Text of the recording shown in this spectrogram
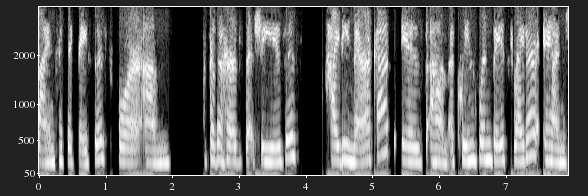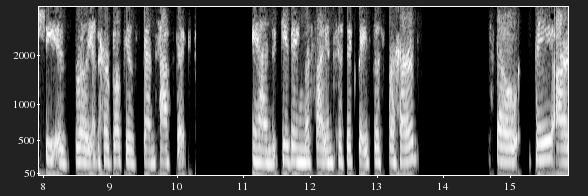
scientific basis for um, for the herbs that she uses. Heidi Maricat is um, a Queensland-based writer, and she is brilliant. Her book is fantastic, and giving the scientific basis for herbs. So they are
